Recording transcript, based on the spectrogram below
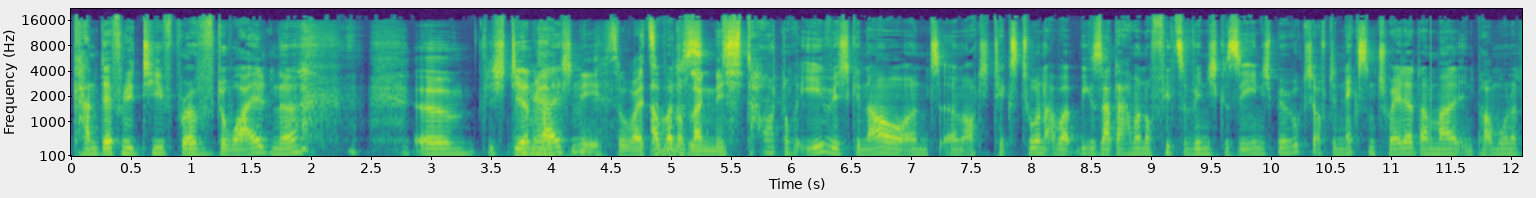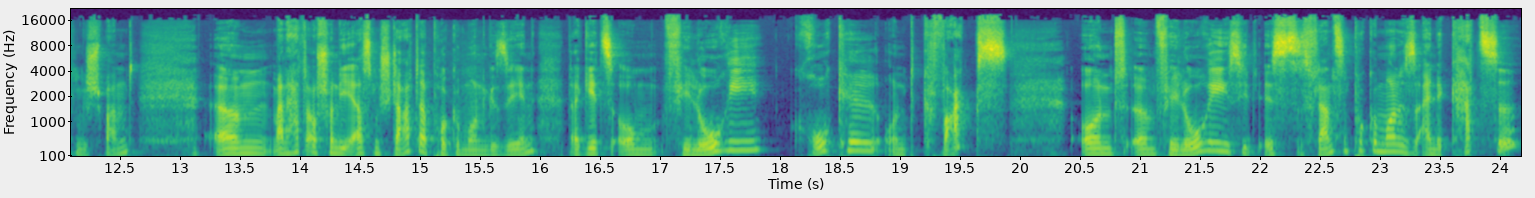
kann definitiv Breath of the Wild, ne? ähm, die Stirn reichen. Nee, so weit sind aber wir noch lang nicht. Das dauert noch ewig, genau. Und ähm, auch die Texturen. Aber wie gesagt, da haben wir noch viel zu wenig gesehen. Ich bin wirklich auf den nächsten Trailer dann mal in ein paar Monaten gespannt. Ähm, man hat auch schon die ersten Starter-Pokémon gesehen. Da geht es um Filori, Krokel und Quax. Und ähm, Felori ist das Pflanzen-Pokémon, ist eine Katze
